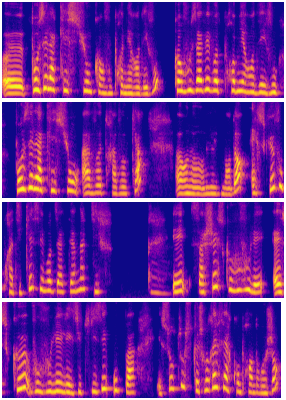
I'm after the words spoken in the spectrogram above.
euh, posez la question quand vous prenez rendez-vous. Quand vous avez votre premier rendez-vous, posez la question à votre avocat euh, en, lui demandant est-ce que vous pratiquez ces modes alternatifs? Mmh. et sachez ce que vous voulez. Est-ce que vous voulez les utiliser ou pas? Et surtout, ce que je voudrais faire comprendre aux gens,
